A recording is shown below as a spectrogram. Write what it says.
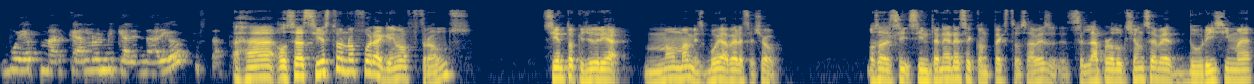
voy a marcarlo en mi calendario, pues tampoco. Ajá, o sea, si esto no fuera Game of Thrones, siento que yo diría, no mames, voy a ver ese show. O sea, si- sin tener ese contexto, ¿sabes? La producción se ve durísima.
